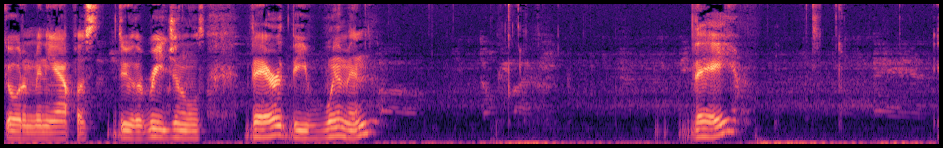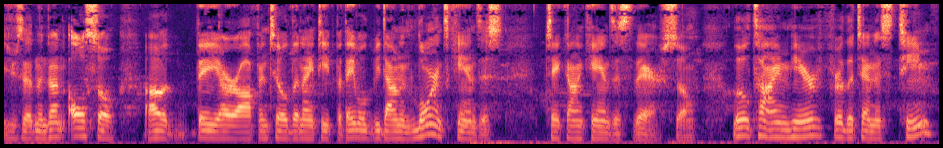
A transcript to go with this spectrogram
go to Minneapolis do the regionals. There, the women they easier said than done. Also, uh, they are off until the 19th, but they will be down in Lawrence, Kansas, take on Kansas there. So, little time here for the tennis team.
